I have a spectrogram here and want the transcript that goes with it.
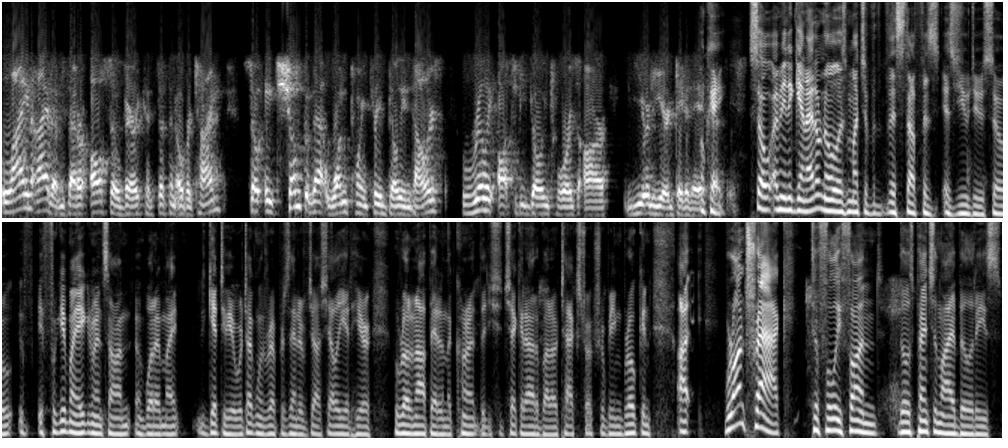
line items that are also very consistent over time. So a chunk of that $1.3 billion really ought to be going towards our year to year, day to day. Okay. So, I mean, again, I don't know as much of this stuff as, as you do. So, if, if forgive my ignorance on what I might get to here. We're talking with Representative Josh Elliott here, who wrote an op ed in The Current that you should check it out about our tax structure being broken. Uh, we're on track to fully fund those pension liabilities,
